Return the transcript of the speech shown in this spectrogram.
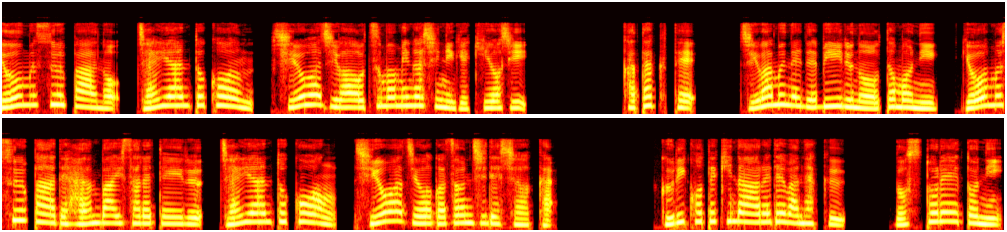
業務スーパーのジャイアントコーン塩味はおつまみ菓子に激推し。硬くて、じわむねでビールのお供に業務スーパーで販売されているジャイアントコーン塩味をご存知でしょうかグリコ的なあれではなく、ドストレートに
